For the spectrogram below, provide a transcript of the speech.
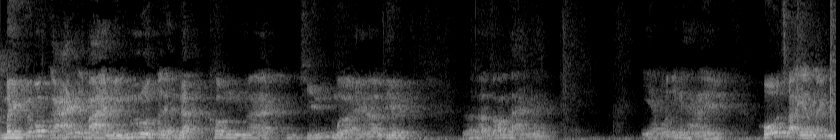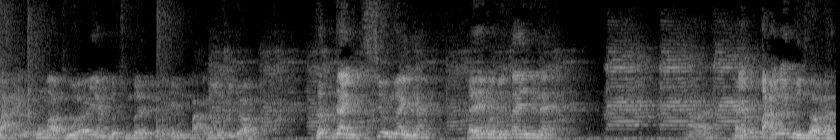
mình cứ bốc cái thì bài mình luôn có điểm nhất. À, không chín mười là liêng. Rất là rõ ràng này anh em có những cái hàng này hỗ trợ anh em đánh bài không mà thua anh em giúp chúng đây. Máy báo cho bình thường. Rất nhanh siêu nhanh nhá. Cái em ở trên tay như này. Đấy, máy vẫn báo cho em bình thường này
